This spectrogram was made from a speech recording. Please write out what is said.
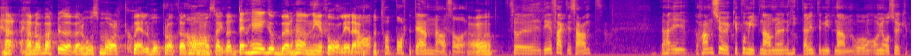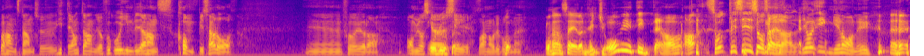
Han, han, har varit över hos Mark själv och pratat med Ja. honom och sagt att den här gubben han är farlig den. Ja, ta bort den alltså. Ja. Så eh, det är faktiskt sant. Han- söker på mitt namn men hittar inte mitt namn och om jag söker på hans namn så hittar jag inte han. Jag får gå in via hans kompisar då. Eh, får jag göra. Om jag ska du- se vad han håller på med. Och han säger att nej, jag vet inte. Ja, ja så, precis så säger han. Jag har ingen aning.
